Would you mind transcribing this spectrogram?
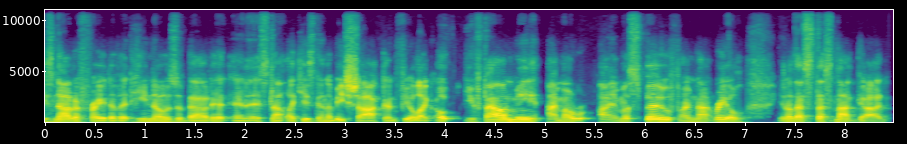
He's not afraid of it. He knows about it. And it's not like he's going to be shocked and feel like, oh, you found me. I'm a, I'm a spoof. I'm not real. You know, that's, that's not God.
